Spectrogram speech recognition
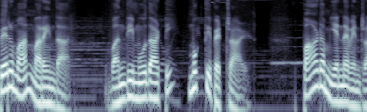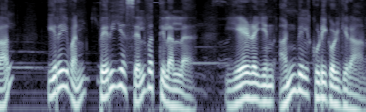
பெருமான் மறைந்தார் வந்தி மூதாட்டி முக்தி பெற்றாள். பாடம் என்னவென்றால் இறைவன் பெரிய செல்வத்தில் அல்ல ஏழையின் அன்பில் குடிகொள்கிறான்.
